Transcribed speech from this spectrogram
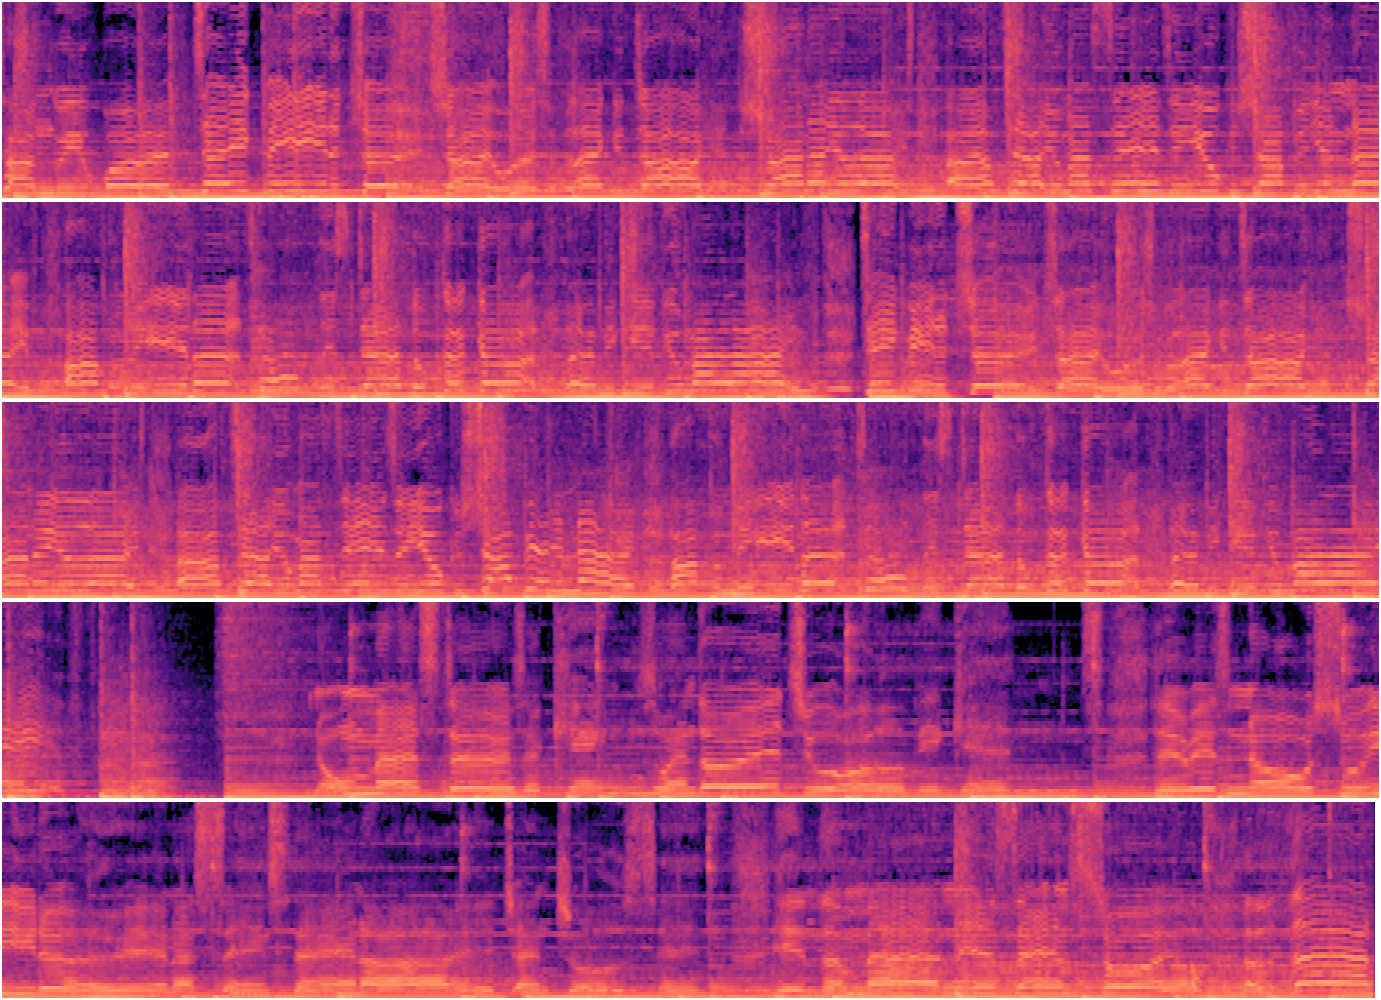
Hungry work. Take me to church. I kings when the ritual begins. There is no sweeter innocence than our gentle sin. In the madness and soil of that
